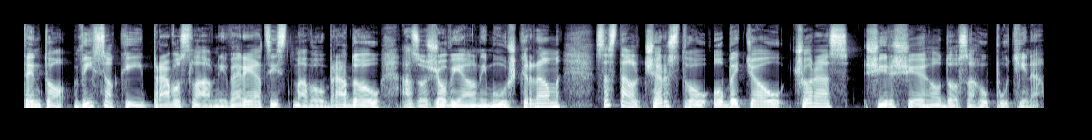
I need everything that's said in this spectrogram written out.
tento vysoký pravoslávny veriaci s tmavou bradou a so žoviálnym úškrnom sa stal čerstvou obeťou čoraz širšieho dosahu Putina.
